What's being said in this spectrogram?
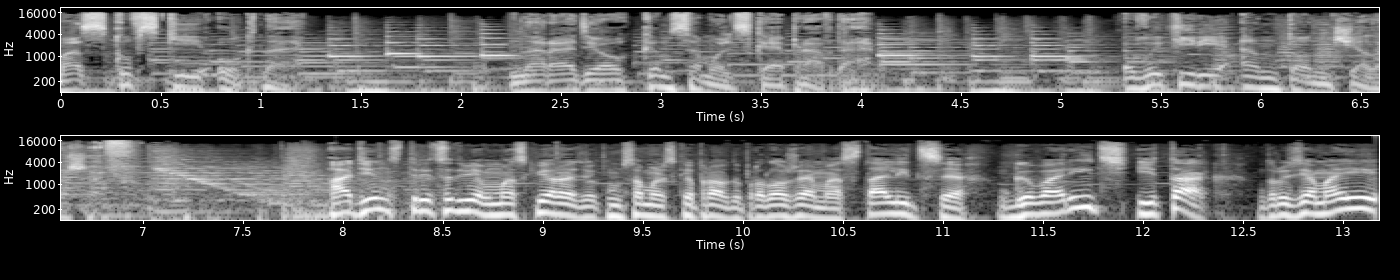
«Московские окна». На радио «Комсомольская правда». В эфире Антон Челышев. 11.32 в Москве, радио «Комсомольская правда». Продолжаем о столице говорить. Итак, друзья мои,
